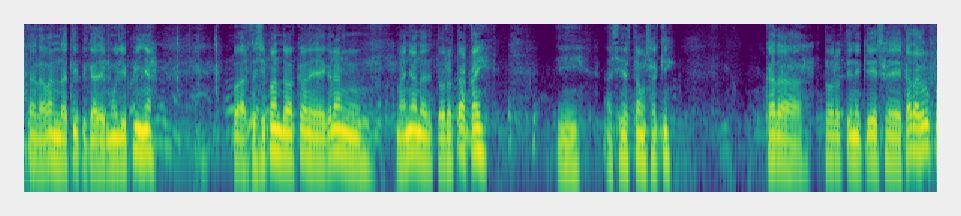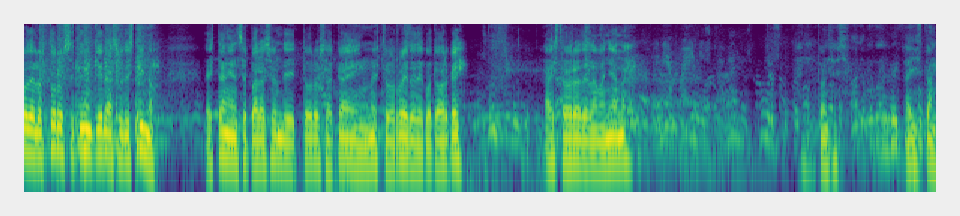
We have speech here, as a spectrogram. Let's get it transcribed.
Está la banda típica de Mullipiña participando acá de gran mañana de Torotacay y así estamos aquí. Cada toro tiene que irse, cada grupo de los toros se tienen que ir a su destino. Están en separación de toros acá en nuestro ruedo de Cotabarcay a esta hora de la mañana. Entonces, ahí están.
